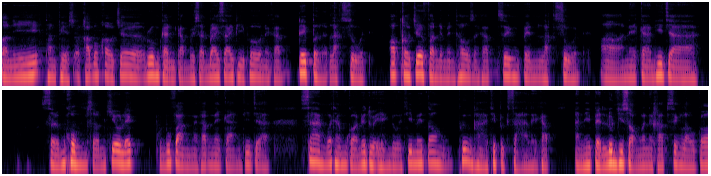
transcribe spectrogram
ตอนนี้ทางเพจ A Cup of Culture ร่วมกันกับบริษัท Brightside People นะครับ ได้เปิดหลักสูตร of Culture Fundamentals นะครับ ซึ่งเป็นหลักสูตรในการที่จะเสริมคมเสริมเขี้ยวเล็กคุณผู้ฟังนะครับ ในการที่จะสร้างวัฒนธรรมก่อนด้วยตัวเองโดยที่ไม่ต้องพึ่งพาที่ปรึกษาเลยครับ อันนี้เป็นรุ่นที่ 2 แล้วนะครับ ซึ่งเราก็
